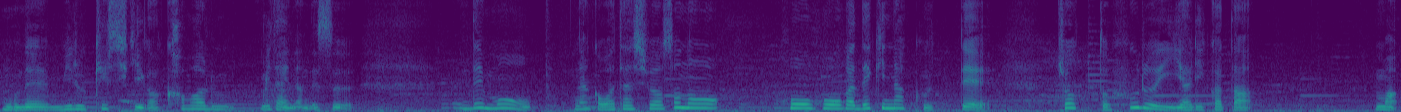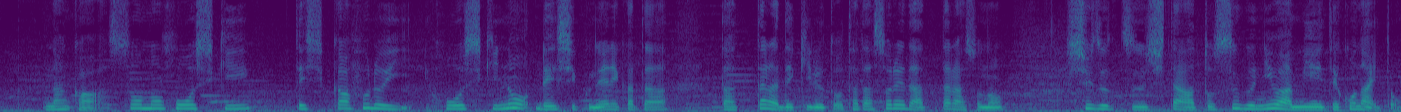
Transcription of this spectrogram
もうね見る景色が変わるみたいなんです。でもなんか私はその方法ができなくってちょっと古いやり方まあなんかその方式でしか古い方式のレーシックのやり方だったらできると。ただそれだったらその手術した後すぐには見えてこないと。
